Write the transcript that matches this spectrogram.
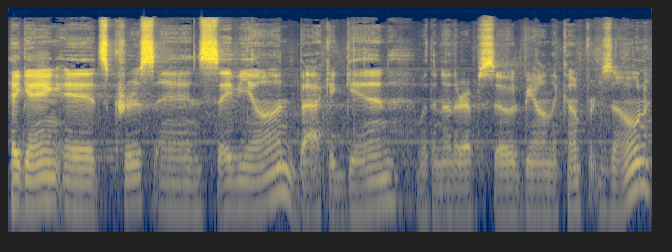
Hey, gang, it's Chris and Savion back again with another episode Beyond the Comfort Zone.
